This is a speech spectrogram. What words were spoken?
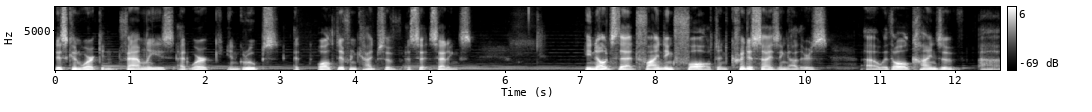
This can work in families, at work, in groups, at all different types of uh, settings. He notes that finding fault and criticizing others uh, with all kinds of uh,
